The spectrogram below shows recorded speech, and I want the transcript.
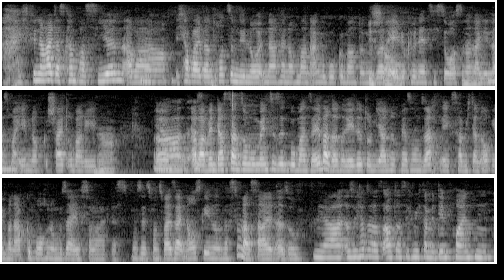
Ah, Ich finde halt, das kann passieren, aber Ja. ich habe halt dann trotzdem den Leuten nachher nochmal ein Angebot gemacht und Ich gesagt, ey, wir können jetzt nicht so auseinandergehen, lass Mhm. mal eben noch gescheit drüber reden. Ja. Ähm, aber wenn das dann so Momente sind, wo man selber dann redet und die andere Person sagt nichts, habe ich dann auch irgendwann abgebrochen und gesagt, ich sag das muss jetzt von zwei Seiten ausgehen und sagst du das halt. Also Ja, also ich hatte das auch, dass ich mich dann mit den Freunden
